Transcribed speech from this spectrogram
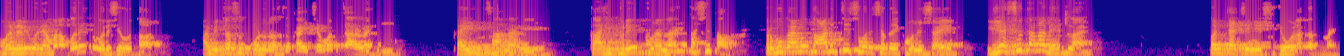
मंडळीमध्ये आम्हाला बरेच वर्ष होतात. आम्ही तसंच पडून असतो काही चमत्कार नाही काही इच्छा नाही काही प्रयत्न नाही. तसेच आहोत. प्रभू काय म्हणतो अडतीस वर्षाचा एक मनुष्य आहे. येशू त्याला भेटलाय पण त्याची निश्चित ओळखत नाही.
